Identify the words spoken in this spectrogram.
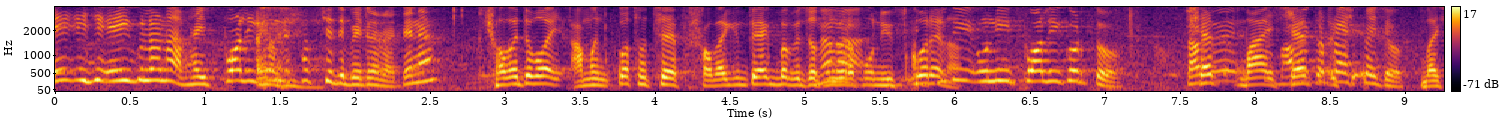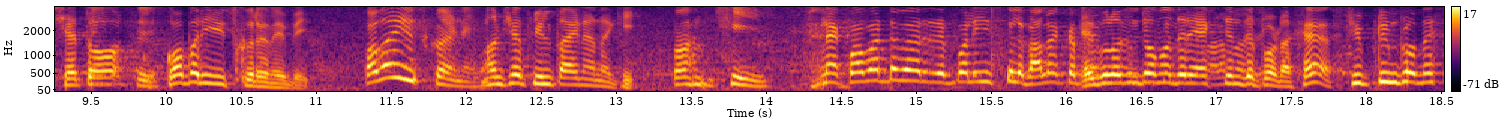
এই এই যে এইগুলো না ভাই সবচেয়ে বেটার হয় তাই না? সবাই তো ভাই আমার কথা হচ্ছে সবাই কিন্তু একভাবে যত্ন করে ফোন ইউজ করে না। যদি উনি পলি করতো ভাই সে তো ভাই সে তো কবার ইউজ করে নেবে। কভার ইউজ করে নাই কারণ সে ফিল পায় না নাকি? কি? না কভার টাভার পলি ইউজ করলে ভালো একটা এগুলো কিন্তু আমাদের এক্সচেঞ্জের প্রোডাক্ট হ্যাঁ? Fifteen pro max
